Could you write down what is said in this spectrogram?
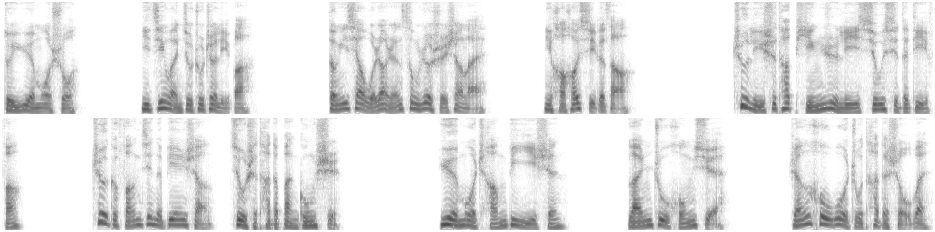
对月末说：“你今晚就住这里吧，等一下我让人送热水上来，你好好洗个澡。”这里是他平日里休息的地方，这个房间的边上就是他的办公室。月末长臂一伸，拦住红雪，然后握住她的手问：“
